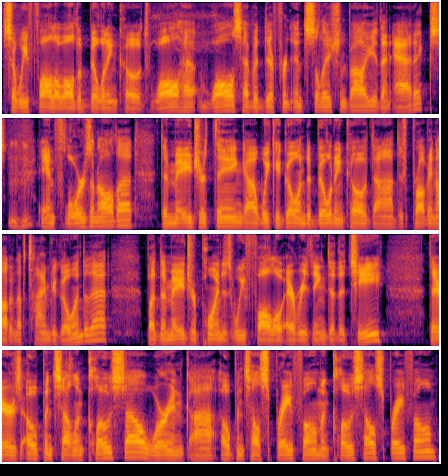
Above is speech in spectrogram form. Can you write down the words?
So we follow all the building codes. Wall ha- walls have a different insulation value than attics and floors and all that. The major thing uh, we could go into building code. Uh, there's probably not enough time to go into that, but the major point is we follow everything to the T. There's open cell and closed cell. We're in uh, open cell spray foam and closed cell spray foam.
